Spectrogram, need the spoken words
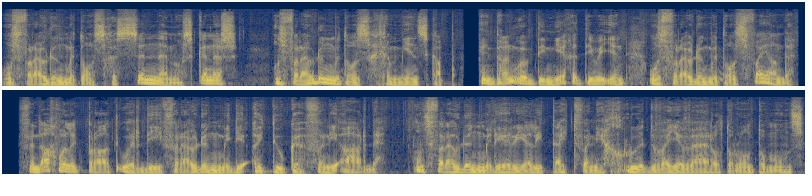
ons verhouding met ons gesin en ons kinders, ons verhouding met ons gemeenskap en dan ook die negatiewe een, ons verhouding met ons vyande. Vandag wil ek praat oor die verhouding met die uithoeke van die aarde. Ons verhouding met die realiteit van die groot wye wêreld rondom ons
